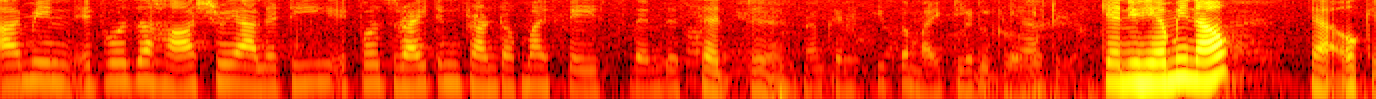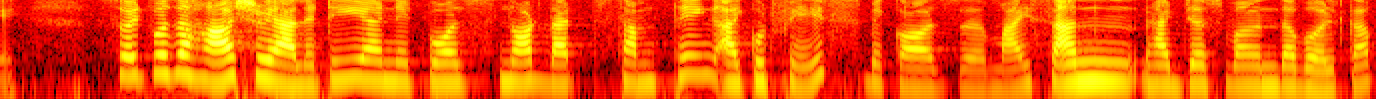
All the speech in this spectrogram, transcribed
I mean, it was a harsh reality. It was right in front of my face when they said. Uh, Ma'am, can you keep the mic a little closer yeah. to you? Can you hear me now? Yeah, okay. So it was a harsh reality, and it was not that something I could face because uh, my son had just won the World Cup,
